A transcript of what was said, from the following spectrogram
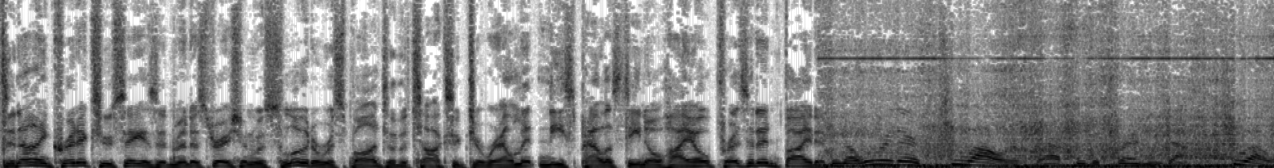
Denying critics who say his administration was slow to respond to the toxic derailment in East Palestine, Ohio, President Biden. You know, we were there two hours after the train went down. Two hours.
